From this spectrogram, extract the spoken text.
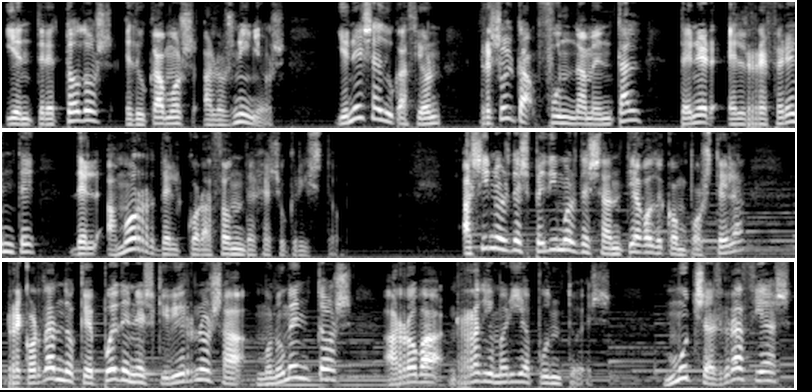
y entre todos educamos a los niños, y en esa educación resulta fundamental tener el referente del amor del corazón de Jesucristo. Así nos despedimos de Santiago de Compostela, recordando que pueden escribirnos a monumentos@radiomaria.es. Muchas gracias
